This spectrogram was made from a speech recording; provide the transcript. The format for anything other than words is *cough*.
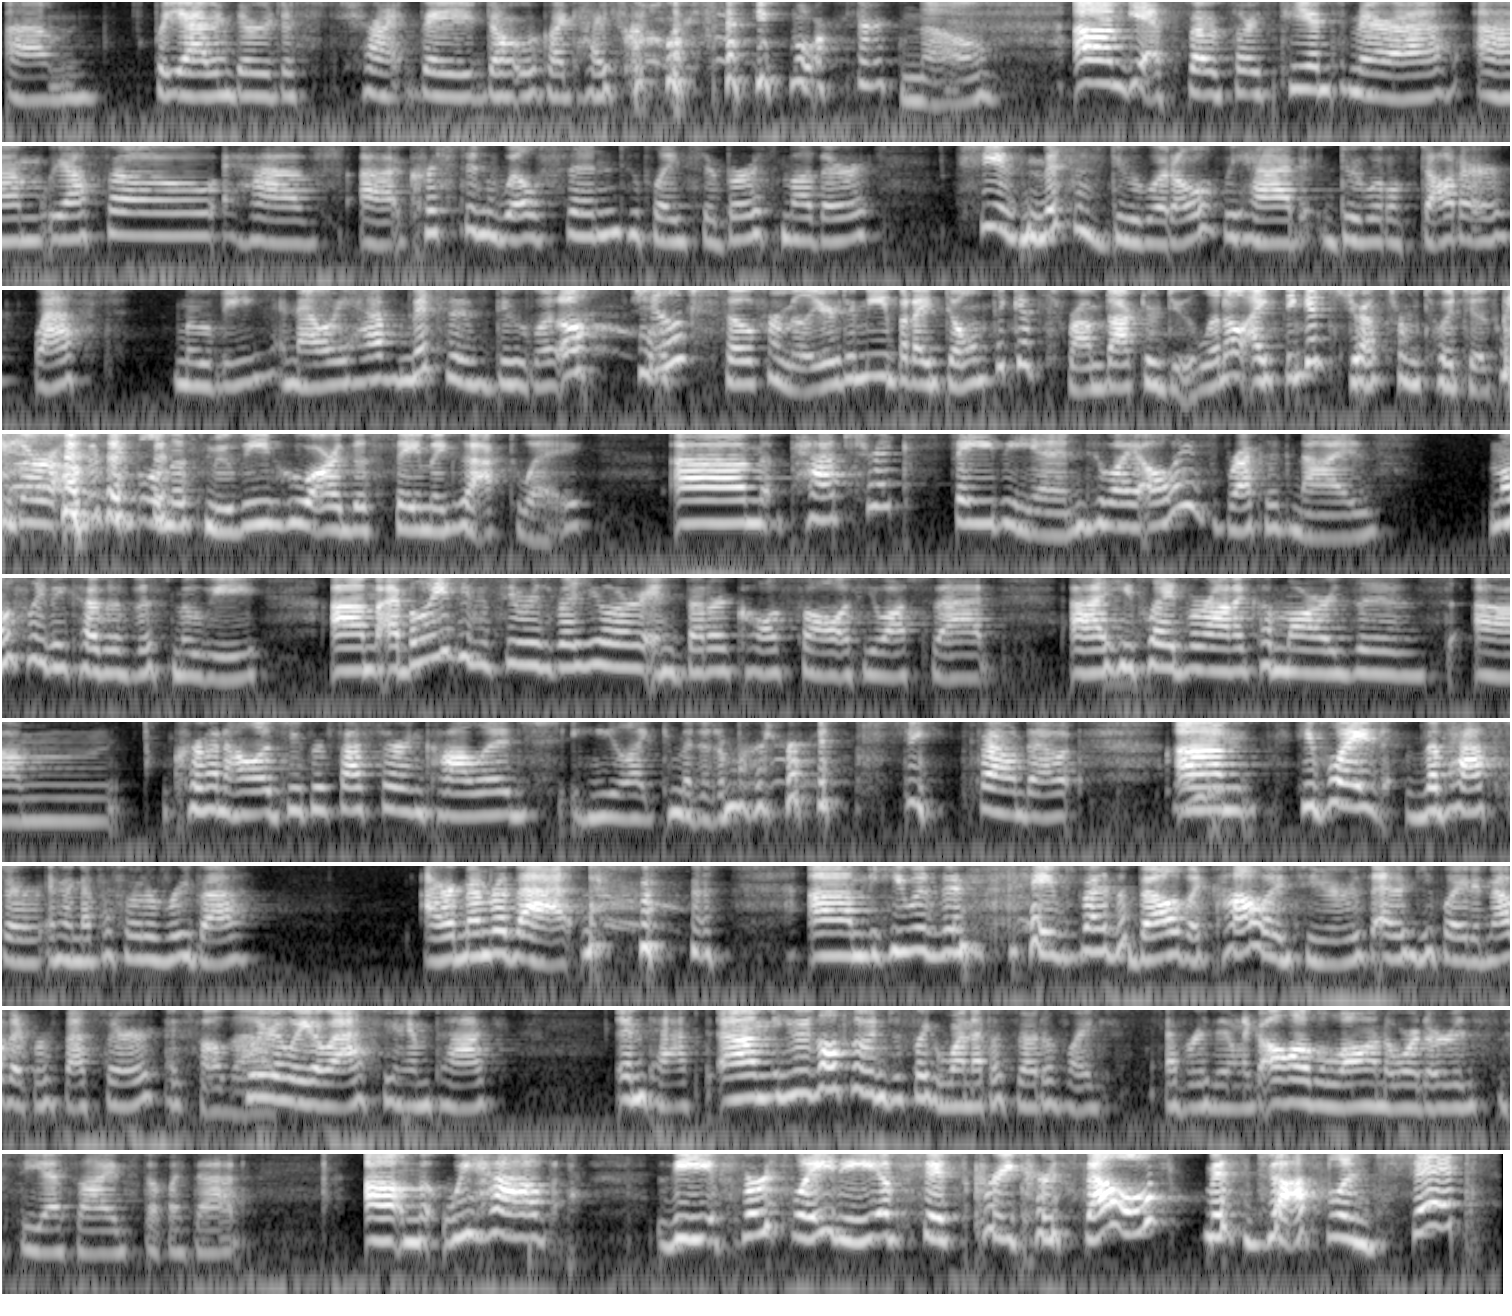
um, but yeah, I think they were just trying. They don't look like high schoolers anymore. No. Um, yes, so it stars Tia and Tamera. Um, we also have uh, Kristen Wilson, who plays their birth mother. She is Mrs. Dolittle. We had Dolittle's daughter last movie, and now we have Mrs. Dolittle. She *laughs* looks so familiar to me, but I don't think it's from Dr. Dolittle. I think it's just from Twitches because there are other people in this *laughs* movie who are the same exact way. Um, Patrick Fabian, who I always recognize, mostly because of this movie. Um, I believe he's a series regular in Better Call Saul. If you watch that, uh, he played Veronica Mars's um, criminology professor in college. He like committed a *laughs* murder, and she found out. Um, he played the pastor in an episode of Reba. I remember that. *laughs* um, he was in *laughs* Saved by the Bell, the college years. I think he played another professor I saw that. clearly a lasting impact. Impact. Um, he was also in just like one episode of like everything, like all the Law and Orders, the CSI stuff like that. Um, we have the first lady of Schitt's Creek herself, Miss Jocelyn Schitt.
